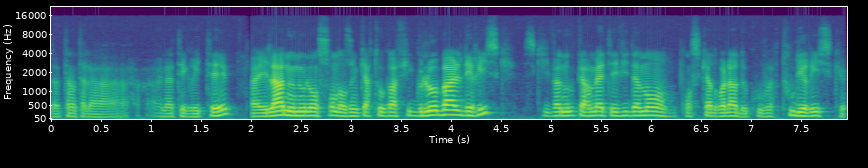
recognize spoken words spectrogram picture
d'atteinte à l'intégrité et là, nous nous lançons dans une cartographie globale des risques, ce qui va nous permettre évidemment, dans ce cadre-là, de couvrir tous les risques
